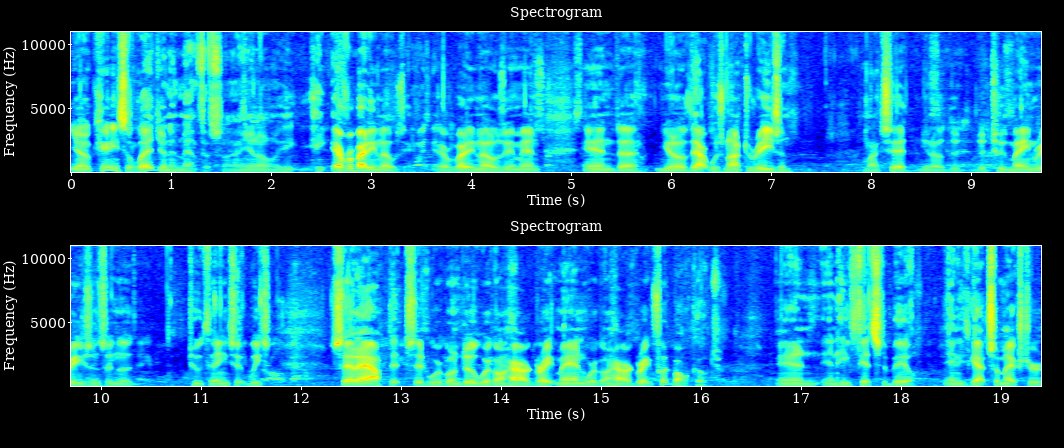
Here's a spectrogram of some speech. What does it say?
you know Kenny's a legend in Memphis. Uh, you know, he, he, everybody knows him. Everybody knows him, and and uh, you know that was not the reason. Like I said, you know the the two main reasons and the two things that we set out that said we're going to do. We're going to hire a great man. We're going to hire a great football coach, and and he fits the bill. And he's got some extra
